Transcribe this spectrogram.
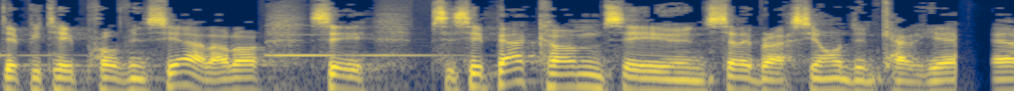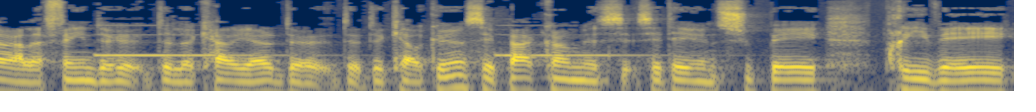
député provincial. Alors, c'est n'est pas comme c'est une célébration d'une carrière à la fin de, la carrière de, de, de quelqu'un. C'est pas comme c'était un souper privé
